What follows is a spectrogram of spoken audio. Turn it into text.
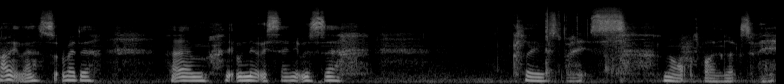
I think that's read a, um, little notice saying it was uh, closed, but it's not by the looks of it.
